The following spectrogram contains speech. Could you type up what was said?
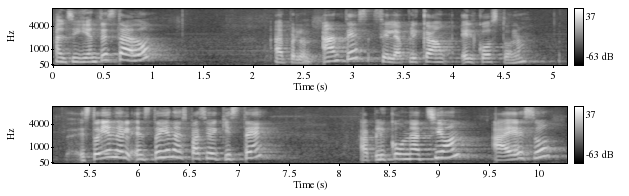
Al siguiente estado, ah, perdón, antes se le aplica el costo, ¿no? Estoy en el, estoy en el espacio XT, aplico una acción, a eso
